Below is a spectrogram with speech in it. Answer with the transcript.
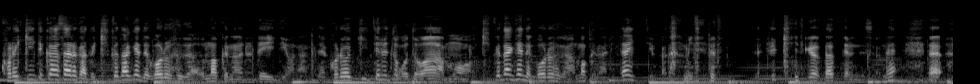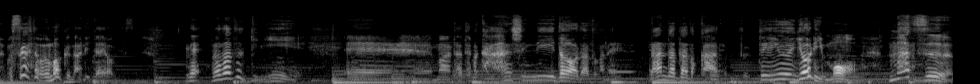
これ聞いてくださる方、聞くだけでゴルフが上手くなるレイディオなんで、これを聞いてるってことは、もう聞くだけでゴルフが上手くなりたいっていう方見てる、聞いてくださってるんですよね。だから、少なくとも上手くなりたいわけです。ね、そんな時に、えー、まあ、例えば下半身リードだとかね、なんだったとかっていうよりも、まず、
